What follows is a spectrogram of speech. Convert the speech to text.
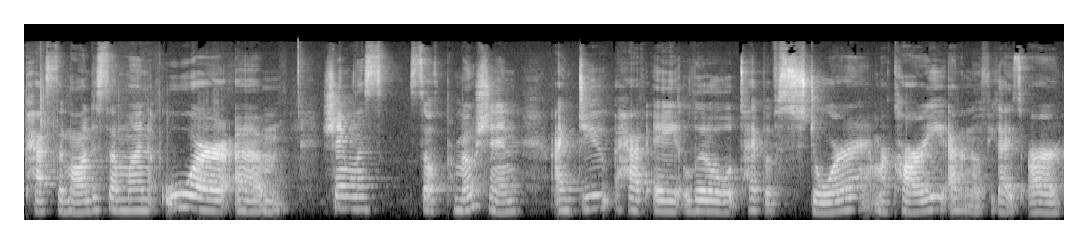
pass them on to someone or um, shameless self-promotion, I do have a little type of store, Mercari. I don't know if you guys are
